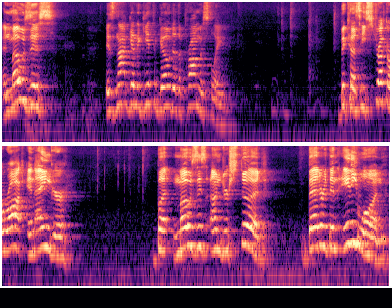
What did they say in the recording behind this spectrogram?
And Moses is not going to get to go to the promised land because he struck a rock in anger. But Moses understood better than anyone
